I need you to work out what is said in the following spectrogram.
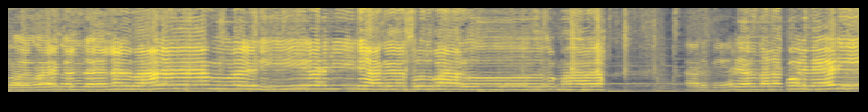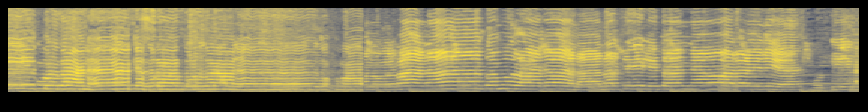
ಗೊಳಗೊಳ ಕಂದ ನಡೆದಬಾಲ ಮೂಡಲಗಿ ರಜಗೀದ್ಯಾಗ ಸುಳಿದಬಾರೋ ಜೋಕುಮಾರ ಹಾಡಬೇಡ ಅರ್ಧನ ಕೊಲಬೇಡಿ ಕುಣದಾನ ಕೆಸರ ತುಳಿದಾನ ಜೋಕುಮಾರ ಮುಟ್ಟಿನ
